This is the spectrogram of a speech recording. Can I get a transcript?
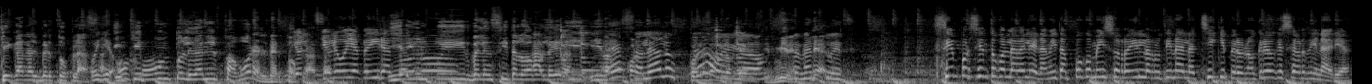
que gana Alberto Plaza? Oye, ¿En qué punto le dan el favor a Alberto Yo- Plaza? yo le voy a pedir a Y hay un tuit, Belencita, lo vamos a leer y, y vamos Eso, con, léalo con usted, eso que lo decir. Miren, tweet. 100% con la Belén. A mí tampoco me hizo reír la rutina de la chiqui, pero no creo que sea ordinaria.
